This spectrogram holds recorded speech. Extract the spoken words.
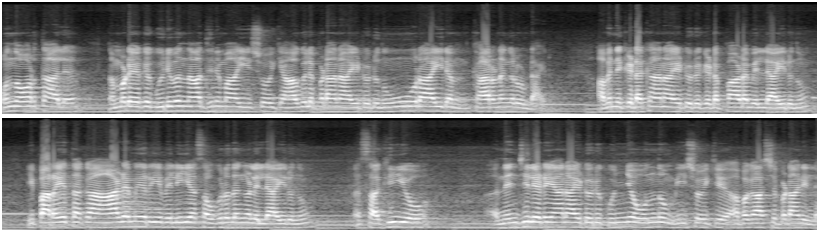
ഒന്നോർത്താൽ നമ്മുടെയൊക്കെ ഗുരുവനാഥനുമായി ഈശോയ്ക്ക് ആകുലപ്പെടാനായിട്ട് ഒരു നൂറായിരം കാരണങ്ങളുണ്ടായിരുന്നു. അവന് കിടക്കാനായിട്ടൊരു കിടപ്പാടമില്ലായിരുന്നു. ഈ പറയത്തക്ക ആഴമേറിയ വലിയ സൗഹൃദങ്ങളില്ലായിരുന്നു. സഖിയോ നെഞ്ചിലിടയാനായിട്ടൊരു കുഞ്ഞോ ഒന്നും ഈശോയ്ക്ക് അവകാശപ്പെടാനില്ല.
